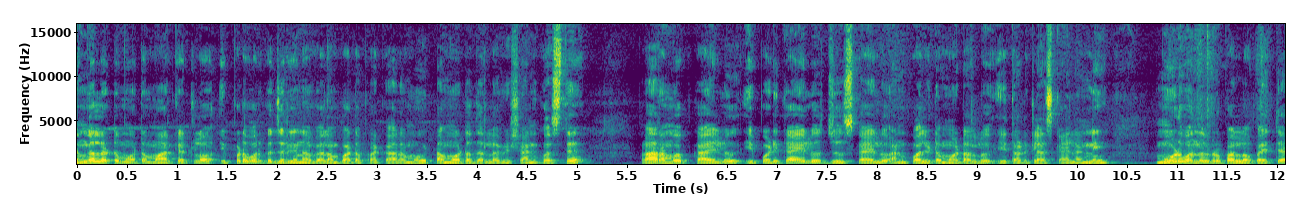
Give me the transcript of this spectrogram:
అంగళ్ళ టమోటా మార్కెట్లో ఇప్పటి వరకు జరిగిన వేలంపాట ప్రకారము టమోటా ధరల విషయానికి వస్తే ప్రారంభ కాయలు ఈ పొడి కాయలు జ్యూస్ కాయలు అన్క్వాలి టమోటాలు ఈ థర్డ్ క్లాస్ కాయలన్నీ మూడు వందల రూపాయల లోపు అయితే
